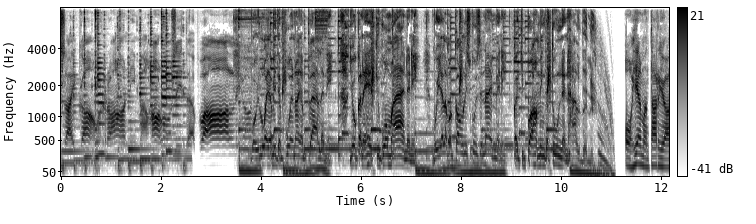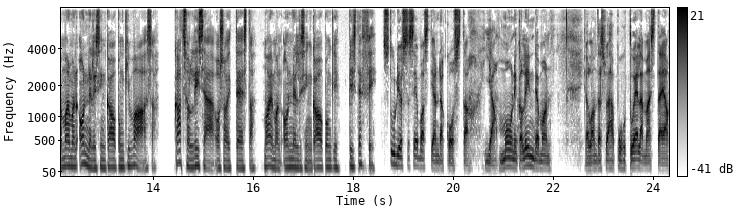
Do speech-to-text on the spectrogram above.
Jos aika on rahaa, niin mä haluan sitä paljon. Voi luoja miten puen ajan päälleni Jokainen hetki kuin oma ääneni Voi elämä kaunis kuin se näin meni Kaikki paha minkä tunnen hälveni Ohjelman tarjoaa maailman onnellisin kaupunki Vaasa. Katso lisää osoitteesta maailmanonnellisinkaupunki.fi. Studiossa Sebastian da Costa ja Monika Lindeman, jolla on tässä vähän puhuttu elämästä ja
